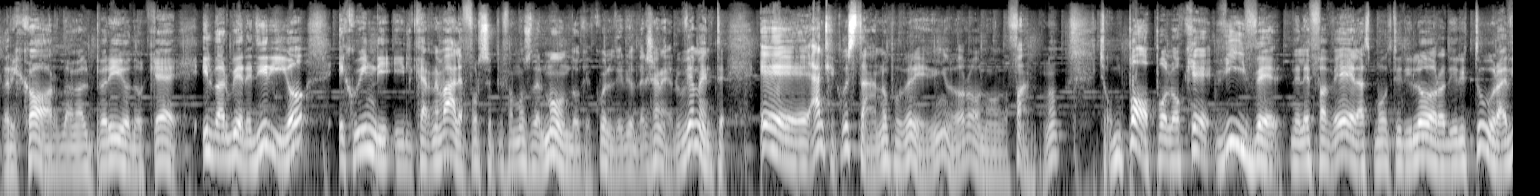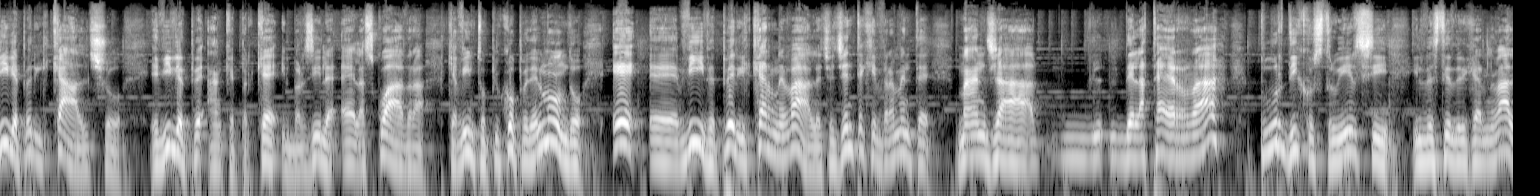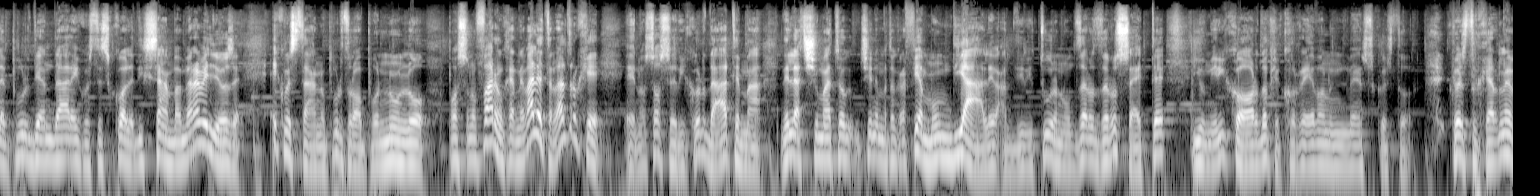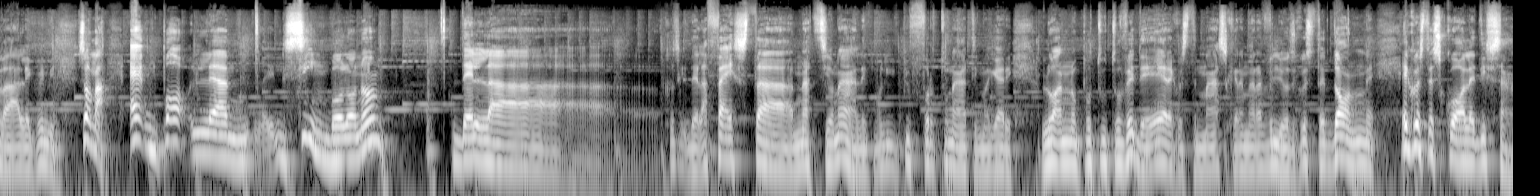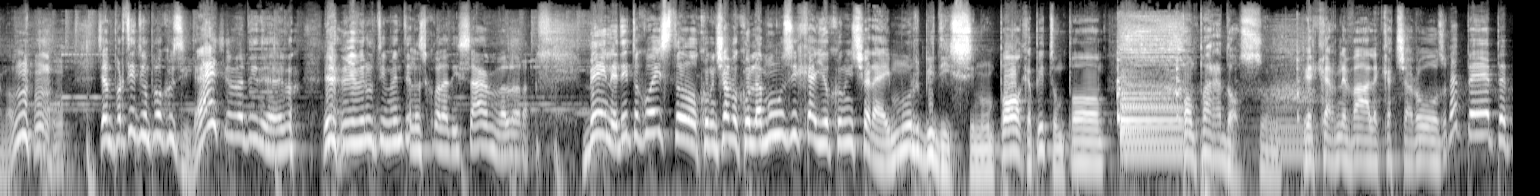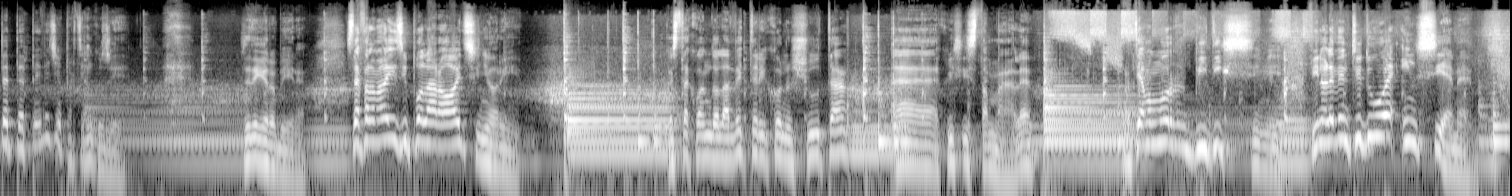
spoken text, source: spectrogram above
ricordano il periodo che è il Barbiere di Rio e quindi il carnevale forse più famoso del mondo che è quello di Rio de Janeiro ovviamente e anche quest'anno poverini loro non lo fanno no? c'è un popolo che vive nelle favelas molti di loro addirittura vive per il calcio e vive per, anche perché il Brasile è la squadra che ha vinto più coppe del mondo e eh, vive per il carnevale c'è gente che veramente mangia della terra pur di costruirsi il vestito di carnevale, pur di andare in queste scuole di samba meravigliose e quest'anno purtroppo non lo possono fare. Un carnevale tra l'altro che eh, non so se ricordate, ma nella cinematografia mondiale, addirittura uno 007, io mi ricordo che correvano in questo, questo carnevale, quindi insomma è un po' il, il simbolo, no? Della così, della festa nazionale, i più fortunati magari lo hanno potuto vedere, queste maschere meravigliose, queste donne e queste scuole di samba. Siamo partiti un po' così, eh? Siamo partiti, mi è venuto in mente la scuola di samba, allora. Bene, detto questo, cominciamo con la musica, io comincerei morbidissimo, un po', capito, un po'... Un paradosso, il carnevale cacciaroso, pepe, pepe, pepe, invece partiamo così. Eh, Senti che robine. Stefano Malesi, Polaroid, signori. Questa quando l'avete riconosciuta, eh, qui si sta male. Partiamo morbidissimi, fino alle 22 insieme.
